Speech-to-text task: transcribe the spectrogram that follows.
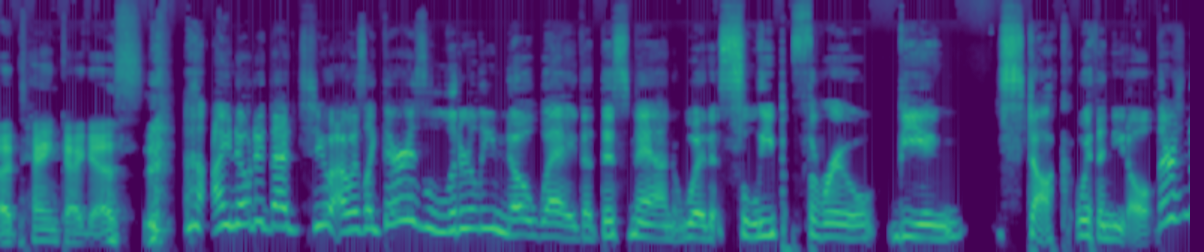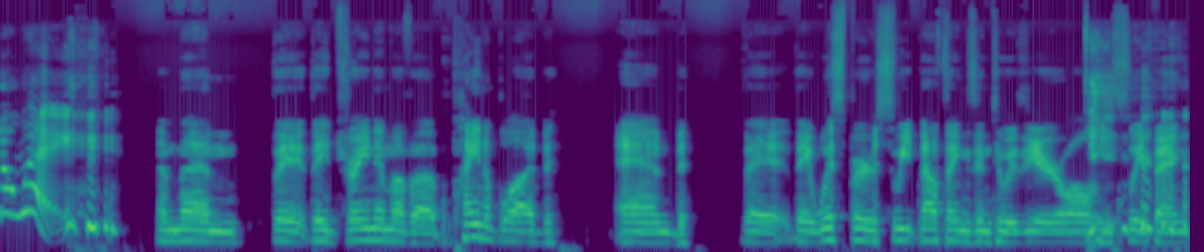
a tank, I guess. I noted that too. I was like, there is literally no way that this man would sleep through being stuck with a needle. There's no way. and then they they drain him of a pint of blood and they they whisper sweet nothings into his ear while he's sleeping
